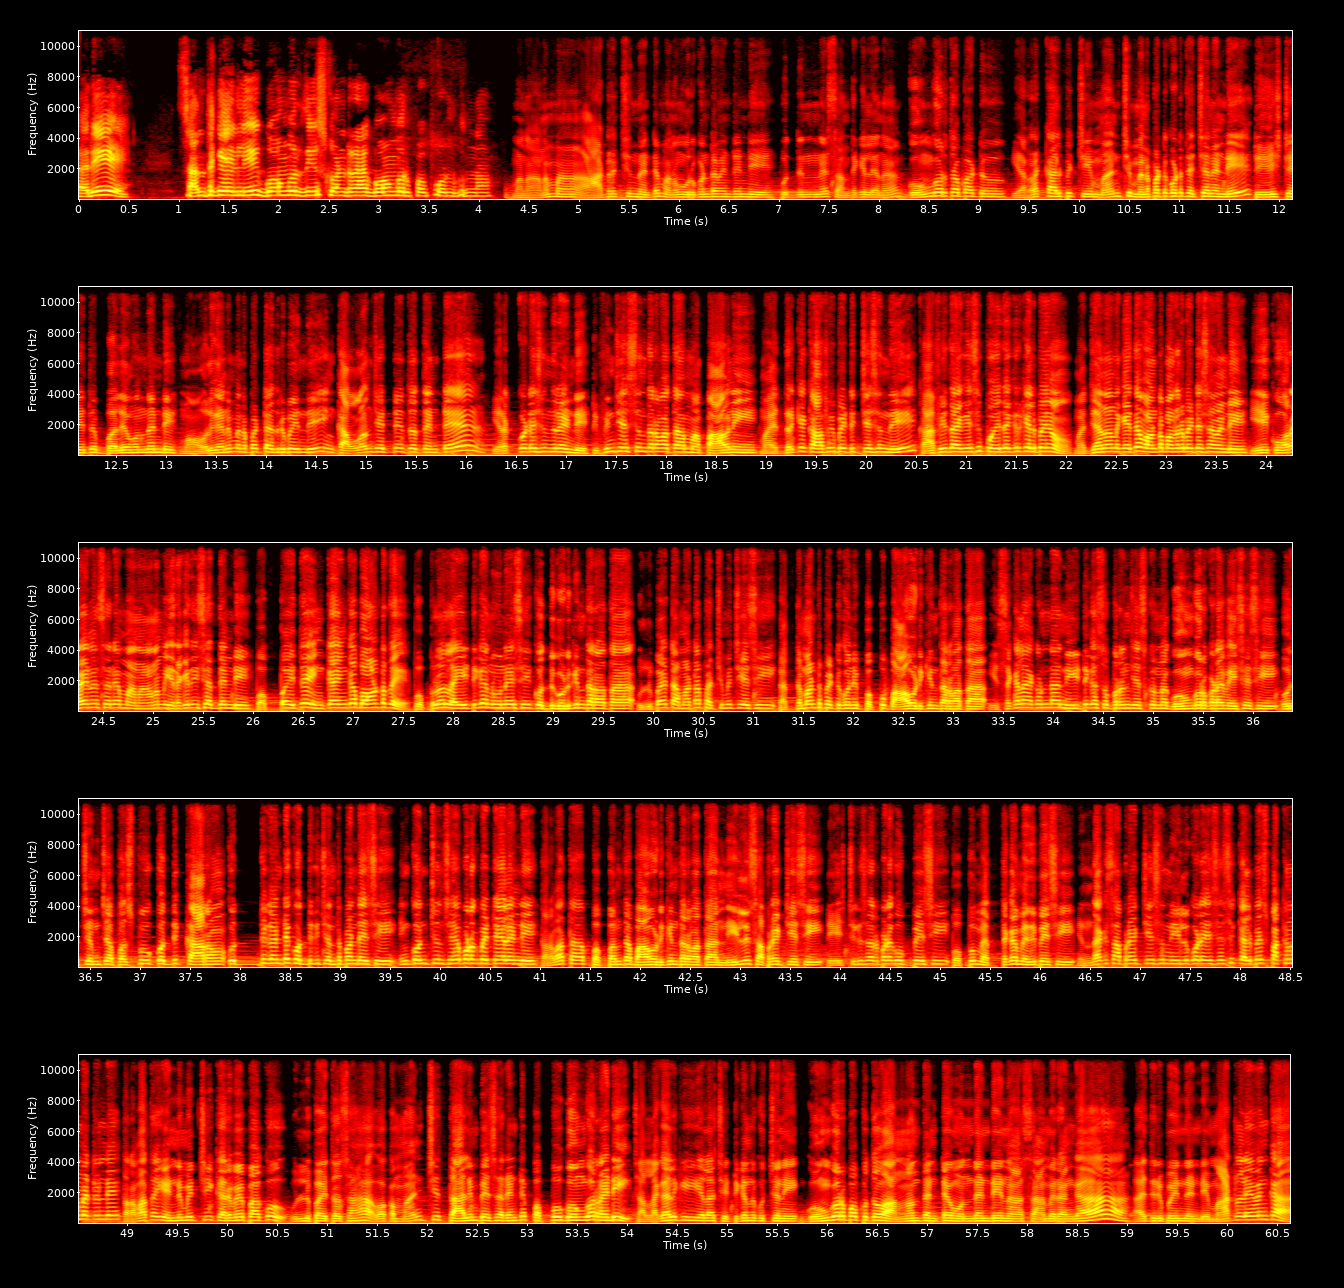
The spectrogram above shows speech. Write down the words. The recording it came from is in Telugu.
హరి సంతకెళ్ళి గోంగూర తీసుకుంటారా గోంగూర పప్పు వండుకుందాం. మా నాన్నమ్మ ఆర్డర్ ఇచ్చిందంటే మనం ఊరుకుంటాం ఏంటండి? పొద్దున్నే సంతకెళ్ళానా? గోంగూరతో పాటు ఎర్ర కాల్పిచ్చి మంచి మినపట్టు కూడా తెచ్చానండి. టేస్ట్ అయితే భలే ఉందండి. మామూలుగానే మినపట్టు అదిరిపోయింది ఇంకా అల్లం చట్నీతో తింటే ఇరక్కొడేసిందిలేండి టిఫిన్ చేసిన తర్వాత మా పావని మా ఇద్దరికి కాఫీ పెట్టిచ్చేసింది. కాఫీ తాగేసి పొయ్యి దగ్గరికి వెళ్ళిపోయాం. మధ్యాహ్నానికైతే వంట మొదలు పెట్టేశామండి ఏ కూర అయినా సరే మా నాన్నమ్మ ఇరగదీసేద్దండి పప్పు అయితే ఇంకా ఇంకా బాగుంటది. పప్పులో లైట్గా నూనెసి కొద్ది ఉడికిన తర్వాత ఉల్లిపాయ టమాటా పచ్చిమిర్చి వేసి పెద్ద మంట పెట్టుకుని పప్పు బాగా ఉడికిన తర్వాత ఇసుక లేకుండా నీట్గా శుభ్రం చేసుకున్న గోంగూర కూడా వేసేసి ఓ చెంచా పసుపు కొద్ది కారం కొద్దిగంటే కొద్దిగా చింతపండు వేసి ఇంకొంచెం సేపు ఉడకబెట్టేయాలండి. తర్వాత పప్పు అంతా బాగా ఉడికిన తర్వాత నీళ్ళు సపరేట్ చేసి టేస్ట్కి సరిపడగా ఉప్పేసి పప్పు మెత్తగా మెదిపేసి ఇందాక సపరేట్ చేసిన నీళ్ళు కూడా వేసేసి కలిపేసి పక్కన పెట్టండి. తర్వాత ఎండుమిర్చి కరివేపాకు ఉల్లిపాయతో సహా ఒక మంచి తాలింపు వేసారంటే పప్పు గోంగూర రెడీ. చల్లగాలికి ఇలా చెట్టు కింద కూర్చొని గోంగూర పప్పుతో అన్నం తింటే ఉందండి నా సామిరంగా. అదిరిపోయిందండి. మాటలేవింకా.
